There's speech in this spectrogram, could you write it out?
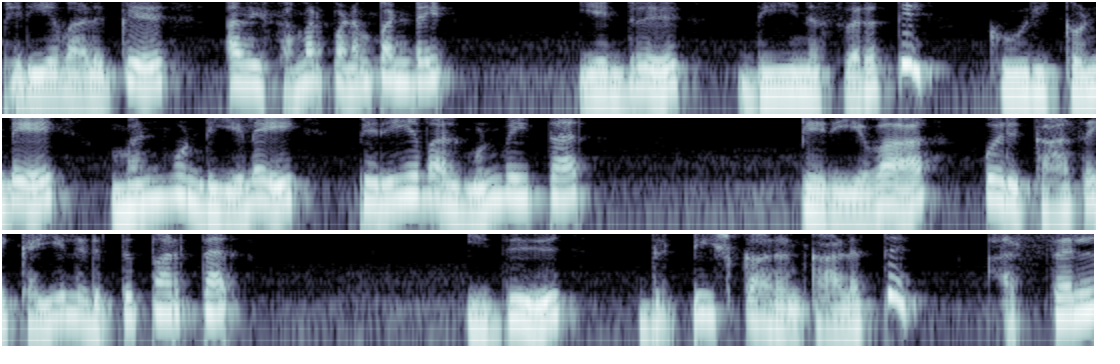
பெரியவாளுக்கு அதை சமர்ப்பணம் பண்றேன் என்று தீனஸ்வரத்தில் கூறிக்கொண்டே மண் உண்டியலை பெரியவாள் முன் வைத்தார். பெரியவா ஒரு காசை கையில் எடுத்து பார்த்தார். இது பிரிட்டிஷ்காரன் காலத்து அசல்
